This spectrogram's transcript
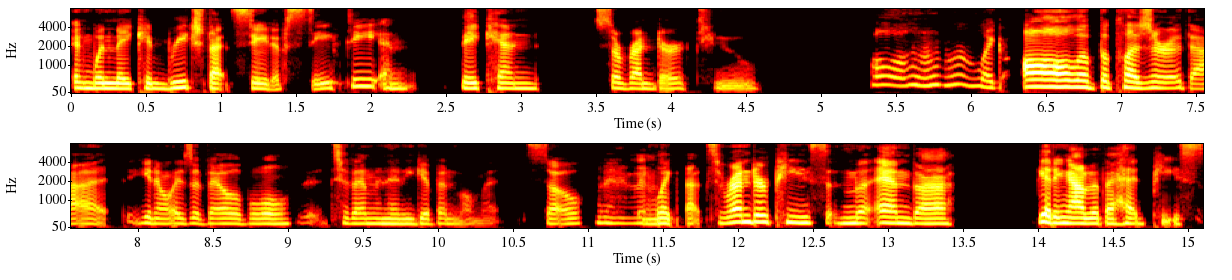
And when they can reach that state of safety and they can surrender to oh, like all of the pleasure that you know is available to them in any given moment. So mm-hmm. like that surrender piece and the, and the getting out of the head piece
